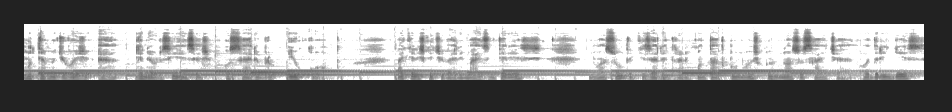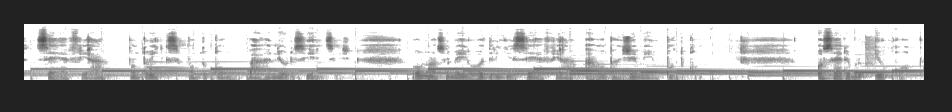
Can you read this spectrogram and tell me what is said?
O tema de hoje é de neurociências, o cérebro e o corpo. Aqueles que tiverem mais interesses no assunto e quiserem entrar em contato conosco, nosso site é rodriguescfa.x.com neurociências ou nosso e-mail rodriguescfa.gmail.com O cérebro e o corpo.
